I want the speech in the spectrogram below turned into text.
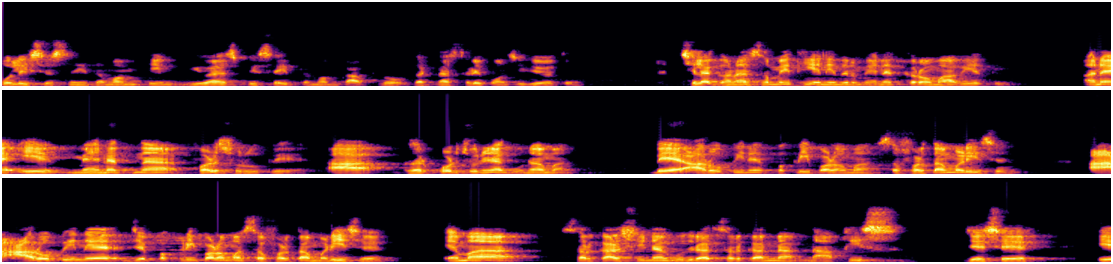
પોલીસ સ્ટેશનની તમામ ટીમ યુએસપી સહિત તમામ કાફલો ઘટના સ્થળે પહોંચી ગયો હતો. છેલ્લા ઘણા સમયથી એની અંદર મહેનત કરવામાં આવી હતી. અને એ મહેનતના ફળ સ્વરૂપે આ ઘરફોડ ચોરીના ગુનામાં બે આરોપીને પકડી પાડવામાં સફળતા મળી છે. આ આરોપીને જે પકડી પાડવામાં સફળતા મળી છે, એમાં સરકારશ્રીના, ગુજરાત સરકારના નાફીસ જે છે, એ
